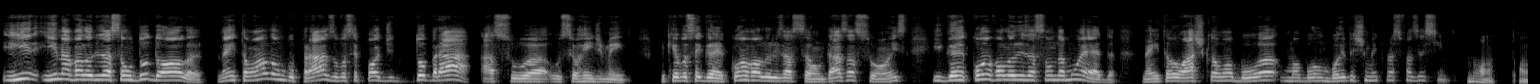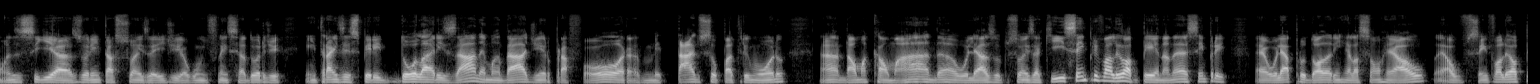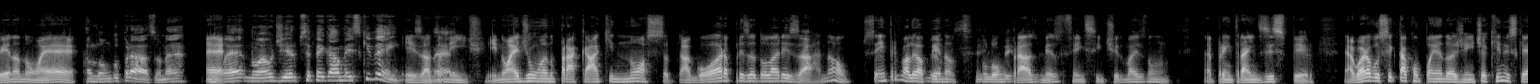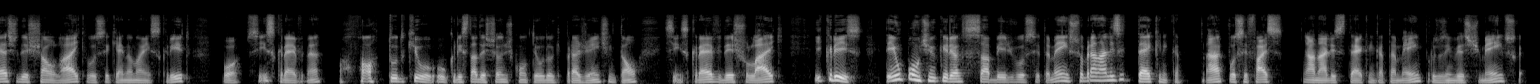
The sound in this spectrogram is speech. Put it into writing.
e, e na valorização do dólar. Né? Então, a longo prazo, você pode dobrar a sua, o seu rendimento, porque você ganha com a valorização das ações e ganha com a valorização da moeda. Né? Então, eu acho que é uma boa, uma boa, um bom investimento para se fazer sim. Bom, então, antes de seguir as orientações aí de algum influenciador de entrar em desespero e dolarizar, né? mandar dinheiro para fora, metade do seu patrimônio, né? dar uma calmada, olhar as opções aqui, sempre valeu a pena, né? Sempre é, olhar para o dólar em relação ao real, é, ao sem valeu a pena, não é. A longo prazo, né? É. Não, é, não é um dinheiro pra você pegar mês que vem. Né? Exatamente. Né? E não é de um ano para cá que, nossa, agora precisa dolarizar. Não, sempre valeu a pena não, no longo prazo mesmo, sem sentido, mas não, é para entrar em desespero. Agora você que está acompanhando a gente aqui, não esquece de deixar o like, você que ainda não é inscrito, pô, se inscreve, né? Tudo que o, o Cris está deixando de conteúdo aqui pra gente, então se inscreve, deixa o like. E Cris, tem um pontinho que eu queria saber de você também sobre análise técnica, né? Você faz análise técnica também para os investimentos.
